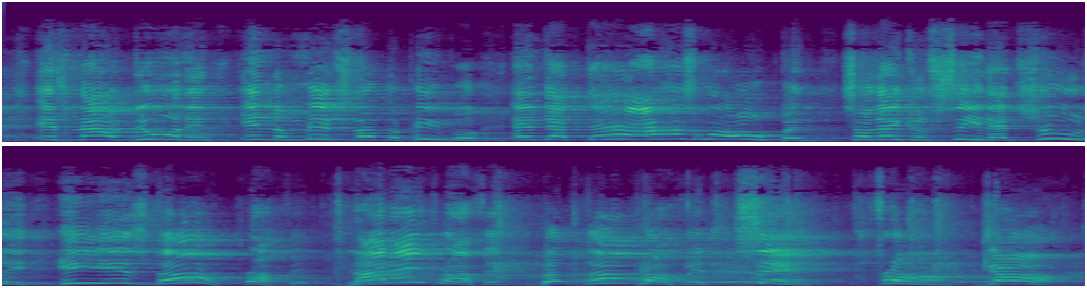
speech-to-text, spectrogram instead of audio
it is now doing it in the midst of the people, and that their eyes were open so they could see that truly he is the prophet. Not a prophet, but the prophet sent from God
